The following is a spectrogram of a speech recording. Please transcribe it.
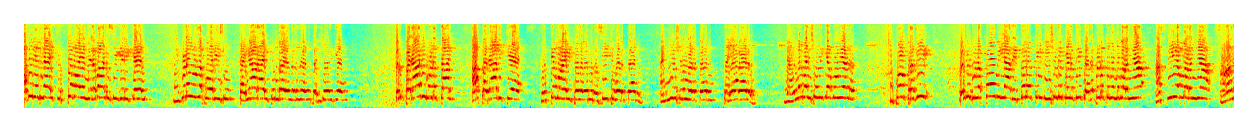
അതിനെതിരായി കൃത്യമായ നിലപാട് സ്വീകരിക്കാൻ ഇവിടെയുള്ള പോലീസും തയ്യാറായിട്ടുണ്ടോ എന്നത് ഞങ്ങൾ പരിശോധിക്കാം. ഒരു പരാതി കൊടുത്താൽ ആ പരാതിക്ക് കൃത്യമായിട്ടുള്ള ഒരു റെസീറ്റ് കൊടുക്കാനും അന്വേഷണം നടത്താനും തയ്യാറായോ ഞങ്ങൾ പരിശോധിക്കാൻ പോവുകയാണ്. ഇപ്പോൾ പ്രതി ഒരു കുഴപ്പവുമില്ലാതെ ഇത്തരത്തിൽ ഭീഷണിപ്പെടുത്തി കൊലപ്പെടുത്തുമെന്ന് പറഞ്ഞ അശ്ലീലം പറഞ്ഞ ആൾ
